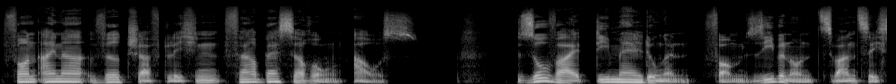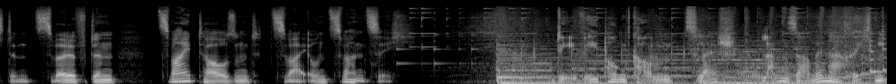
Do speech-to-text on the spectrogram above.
von einer wirtschaftlichen Verbesserung aus. Soweit die Meldungen vom 27.12.2022. dw.com/langsame Nachrichten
